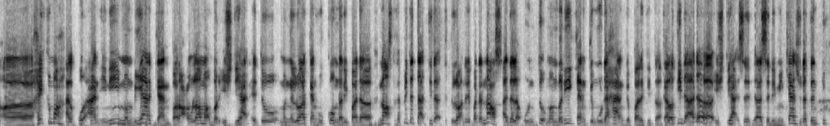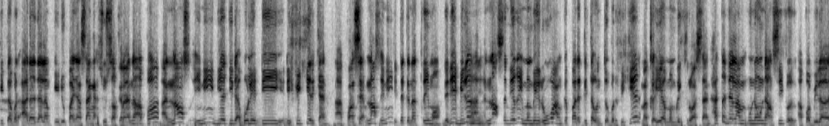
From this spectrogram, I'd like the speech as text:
uh, hikmah al-Quran ini membiarkan para ulama berijtihad itu mengeluarkan hukum daripada nas tetapi tetap tidak keluar daripada nas adalah untuk memberikan kemudahan kepada kita. Kalau tidak ada ijtihad uh, sedemikian sudah tentu kita berada dalam kehidupan yang sangat susah. Kerana apa? Uh, nas ini dia tidak boleh di, difikirkan. Uh, konsep nas ini kita kena terima. Jadi bila Hmm. nas sendiri memberi ruang kepada kita untuk berfikir, maka ia memberi keluasan. Hatta dalam undang-undang sivil apabila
